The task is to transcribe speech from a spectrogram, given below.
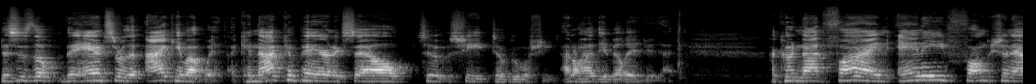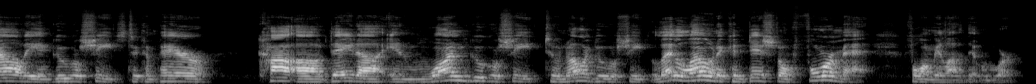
this is the, the answer that I came up with. I cannot compare an Excel to sheet to a Google Sheet. I don't have the ability to do that. I could not find any functionality in Google Sheets to compare uh, data in one Google Sheet to another Google Sheet, let alone a conditional format formula that would work.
